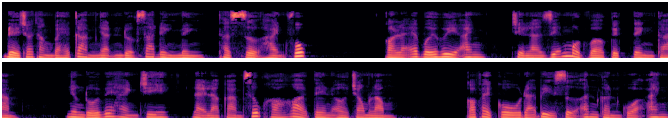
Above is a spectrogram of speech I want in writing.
Để cho thằng bé cảm nhận được gia đình mình Thật sự hạnh phúc. Có lẽ với Huy Anh Chỉ là diễn một vở kịch tình cảm, Nhưng đối với Hành Chi Lại là cảm xúc khó gọi tên ở trong lòng. Có phải cô đã bị sự ân cần của anh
